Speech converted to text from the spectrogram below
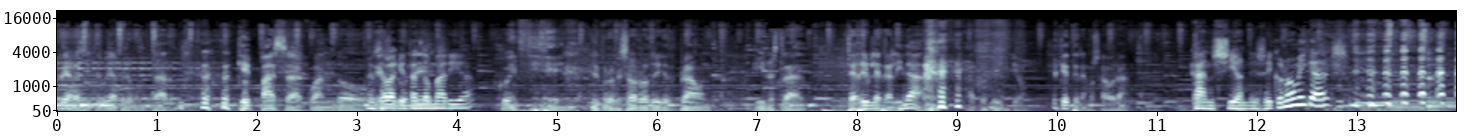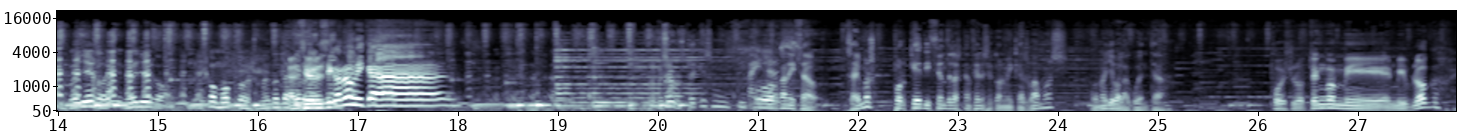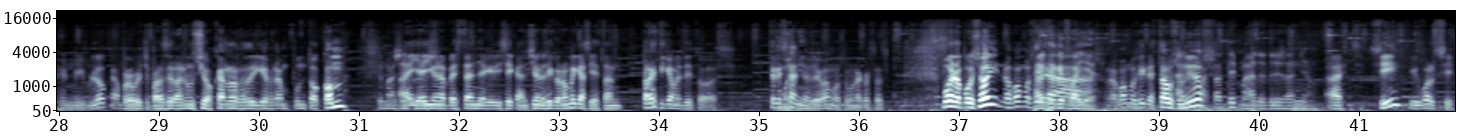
Surriaga, si te voy a preguntar qué pasa cuando Pensaba que estando María. coinciden el profesor Rodríguez Brown y nuestra terrible realidad a tu juicio. ¿Qué tenemos ahora? Canciones económicas. No llego, ¿eh? No llego. Me hago mocos. Me que Canciones económicas. Profesor, usted que es un tipo ¿Bailas? organizado, ¿sabemos por qué edición de las canciones económicas vamos o no lleva la cuenta? Pues lo tengo en mi, en mi blog, en mi blog. Aprovecho para hacer anuncios carlosrodríguezbrown.com. Demasiadas. Ahí hay una pestaña que dice canciones económicas y están prácticamente todas. Tres Muy años llevamos, una cosa así. Bueno, pues hoy nos vamos a ir a, que fue ayer. nos vamos a ir a Estados Ah, Unidos. Bastante más de tres años. Ah, sí, igual sí.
